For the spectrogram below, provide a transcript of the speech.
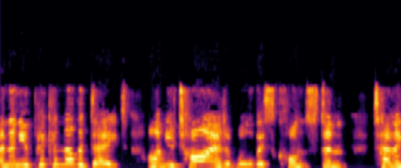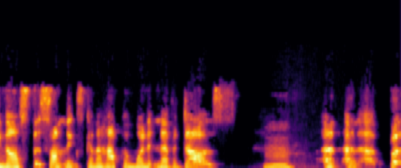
and then you pick another date. Aren't you tired of all this constant telling us that something's going to happen when it never does? Mm. and, and uh, but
